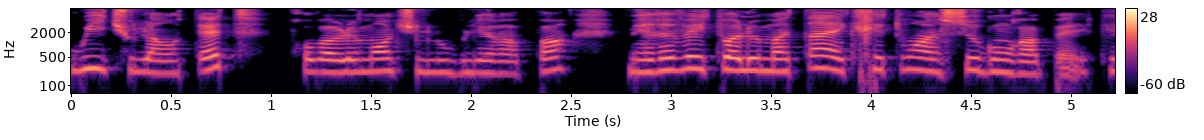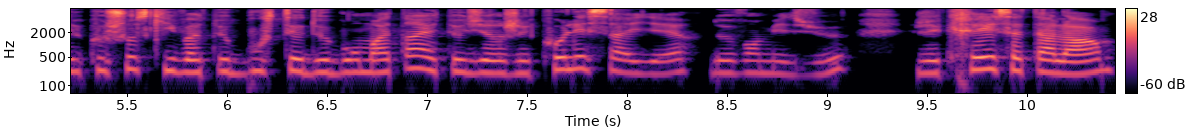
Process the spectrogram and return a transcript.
oui, tu l'as en tête, probablement tu ne l'oublieras pas, mais réveille-toi le matin et crée-toi un second rappel, quelque chose qui va te booster de bon matin et te dire j'ai collé ça hier devant mes yeux, j'ai créé cette alarme,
